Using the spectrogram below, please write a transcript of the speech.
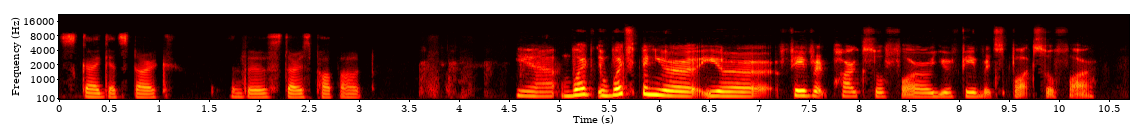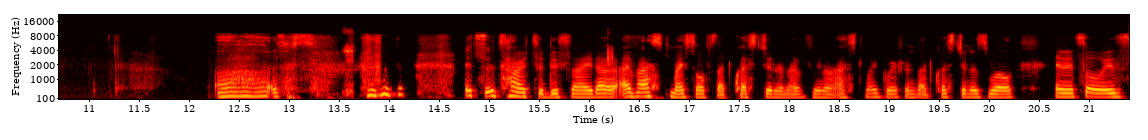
sky gets dark, and the stars pop out. Yeah. What what's been your your favorite park so far, or your favorite spot so far? Ah, it's, it's it's hard to decide. I, I've asked myself that question, and I've you know asked my boyfriend that question as well, and it's always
